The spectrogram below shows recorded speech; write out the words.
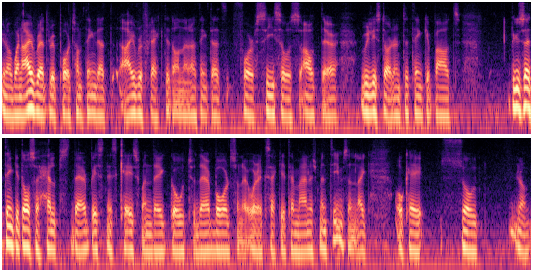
you know, when I read the report, something that I reflected on, and I think that for CISOs out there, really starting to think about, because I think it also helps their business case when they go to their boards or, executive management teams and like, okay, so you know,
